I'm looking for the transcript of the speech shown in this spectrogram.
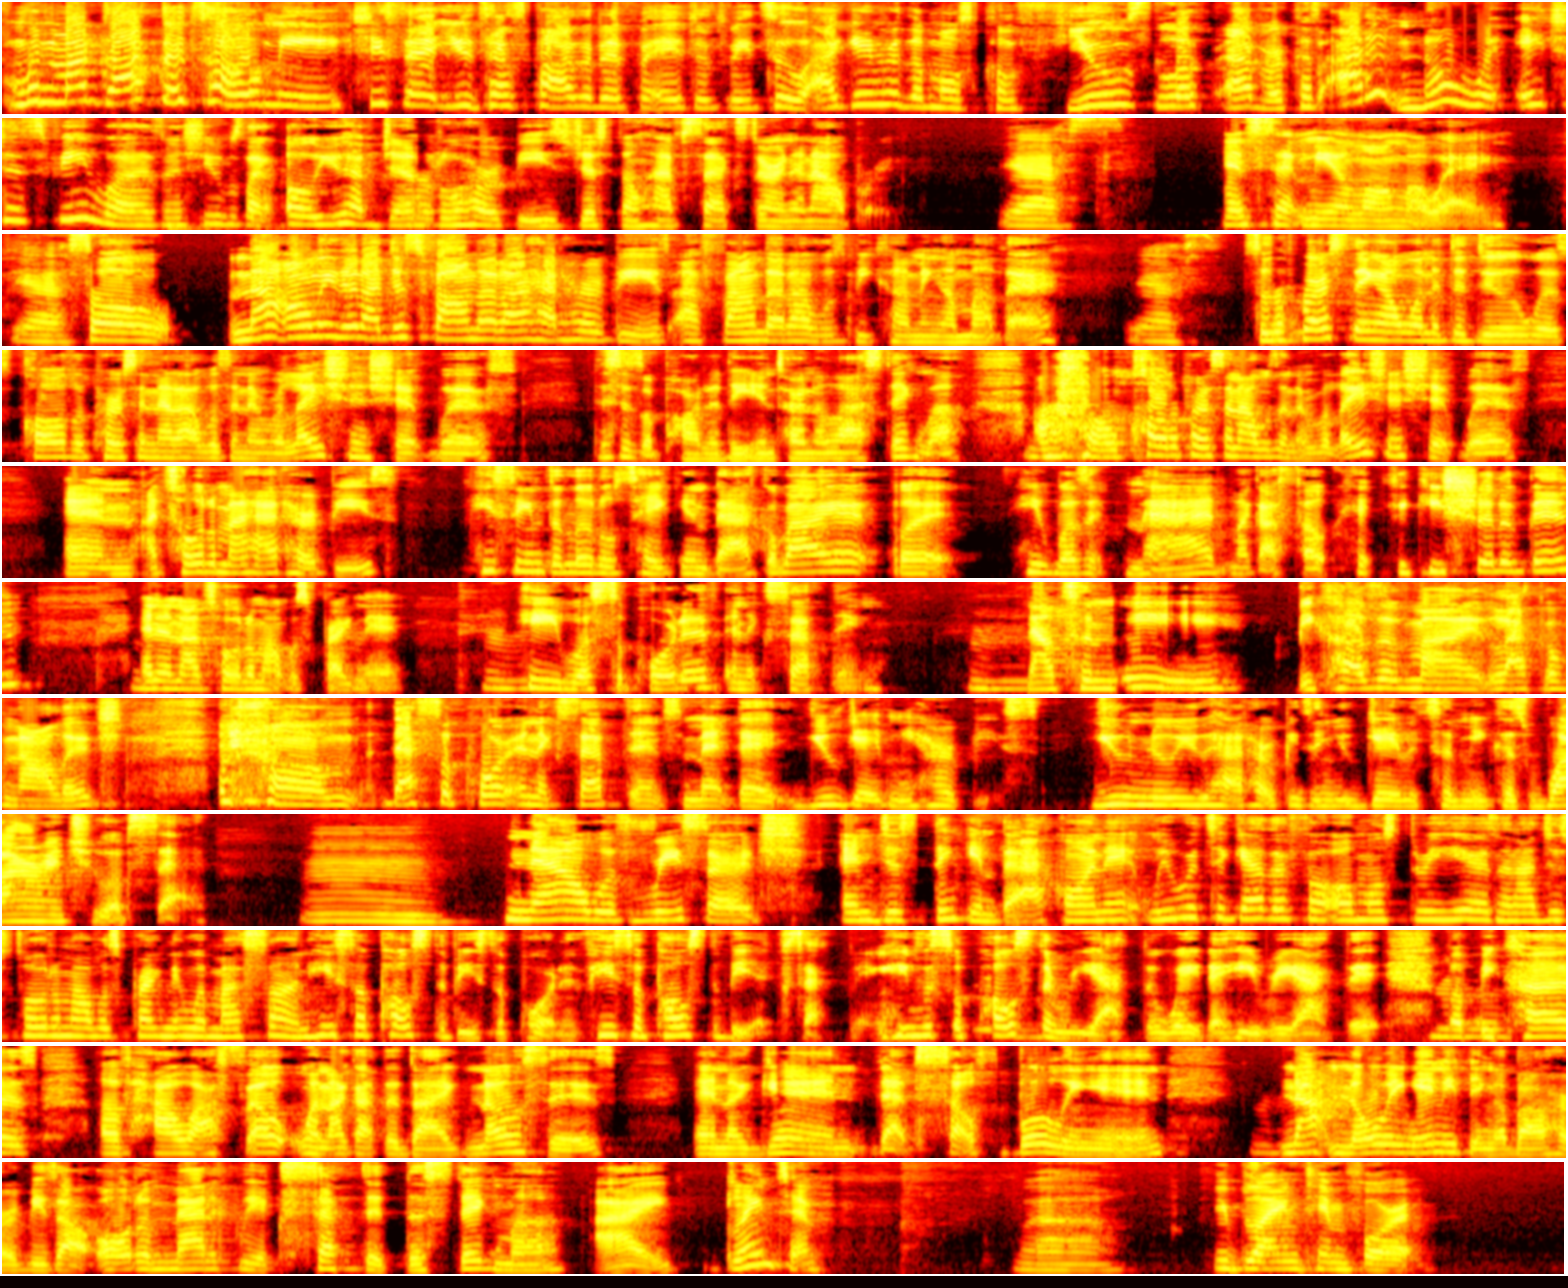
When my doctor told me, she said, You test positive for HSV2, I gave her the most confused look ever because I didn't know what HSV was. And she was like, Oh, you have genital herpes, just don't have sex during an outbreak. Yes. And sent me along my way. Yeah. So not only did I just found out I had herpes, I found that I was becoming a mother. Yes. So the first thing I wanted to do was call the person that I was in a relationship with this is a part of the internalized stigma. Mm-hmm. Um, called the person I was in a relationship with, and I told him I had herpes. He seemed a little taken back by it, but he wasn't mad like I felt he, he should have been. Mm-hmm. And then I told him I was pregnant. Mm-hmm. He was supportive and accepting. Mm-hmm. Now, to me, because of my lack of knowledge, um, that support and acceptance meant that you gave me herpes. You knew you had herpes and you gave it to me because why aren't you upset? Mm. Now, with research and just thinking back on it, we were together for almost three years, and I just told him I was pregnant with my son. He's supposed to be supportive, he's supposed to be accepting, he was supposed to react the way that he reacted. Mm-hmm. But because of how I felt when I got the diagnosis, and again, that self bullying, mm-hmm. not knowing anything about herpes, I automatically accepted the stigma. I blamed him. Wow. You blamed him for it.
